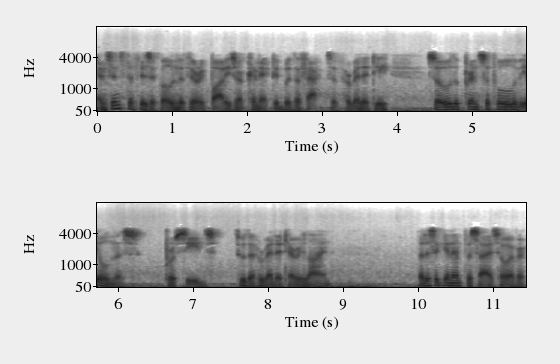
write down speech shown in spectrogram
And since the physical and etheric bodies are connected with the facts of heredity, so the principle of illness proceeds through the hereditary line. Let us again emphasize, however,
